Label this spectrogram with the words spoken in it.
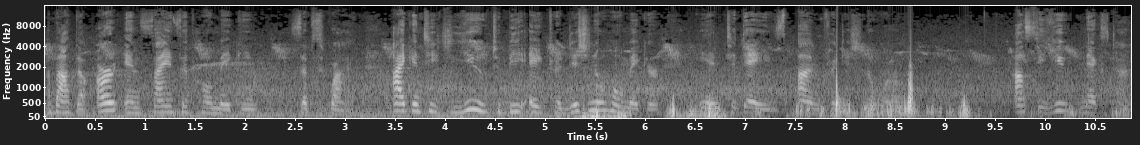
about the art and science of homemaking, subscribe. I can teach you to be a traditional homemaker in today's untraditional world. I'll see you next time.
